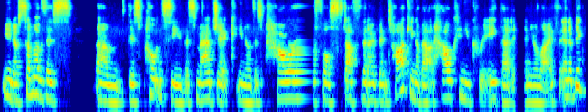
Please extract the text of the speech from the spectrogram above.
you know some of this um, this potency, this magic, you know, this powerful stuff that I've been talking about. How can you create that in your life? And a big,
